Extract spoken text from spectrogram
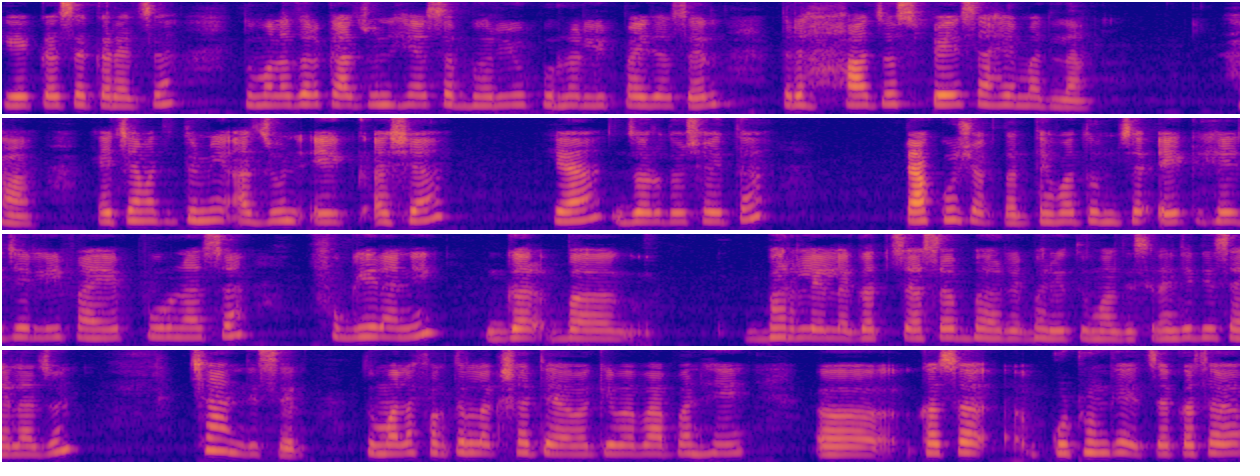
की हे कसं करायचं. तुम्हाला जर का अजून हे असं भरीव पूर्ण लिफ्ट पाहिजे असेल तर हा जो स्पेस आहे मधला हां ह्याच्यामध्ये तुम्ही अजून एक अशा ह्या जरदोशा इथं टाकू शकतात तेव्हा तुमचं एक हे जे लिफ आहे पूर्ण असं फुगीर आणि ग ब भरलेलं गच्च असं भर भरीव तुम्हाला दिसेल. आणि ते दिसायला अजून छान दिसेल. तुम्हाला फक्त लक्षात यावं की बाबा आपण हे कसं कुठून घ्यायचं कसं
